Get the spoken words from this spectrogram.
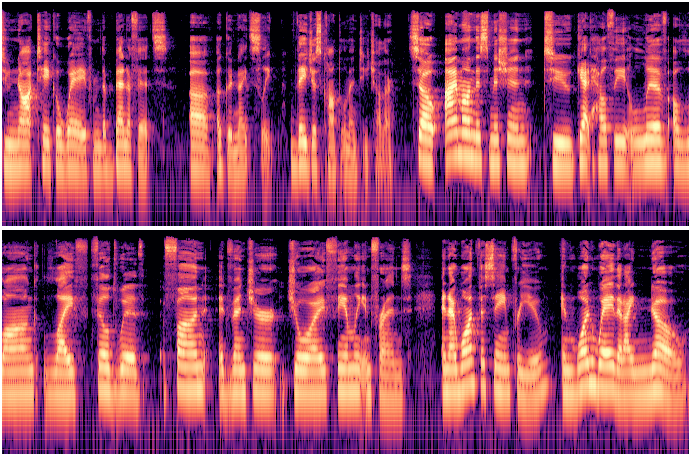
do not take away from the benefits of a good night's sleep, they just complement each other. So I'm on this mission to get healthy, live a long life filled with fun, adventure, joy, family, and friends. And I want the same for you. And one way that I know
